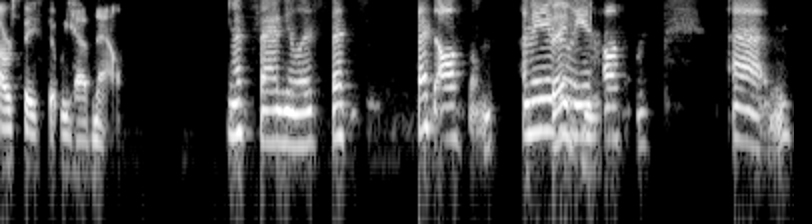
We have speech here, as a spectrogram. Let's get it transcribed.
our space that we have now That's fabulous. That's that's awesome. I mean, it Thank really you. is awesome. Um,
